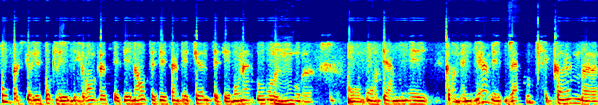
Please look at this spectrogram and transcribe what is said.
tout parce qu'à l'époque les, les grands clubs c'était Nantes, c'était Saint-Etienne, c'était Monaco. Nous, euh, on, on terminait quand même bien, mais la coupe c'est quand même euh,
